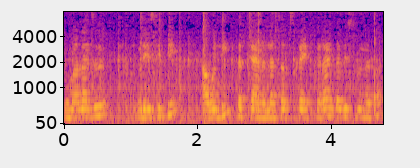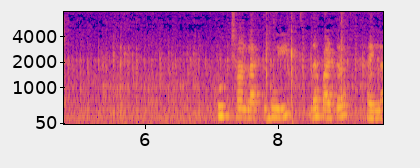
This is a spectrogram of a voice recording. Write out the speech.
तुम्हाला जर रेसिपी आवडली तर चॅनलला सबस्क्राईब करायला विसरू नका. खूप छान लागतं दही धपाटं खायला.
